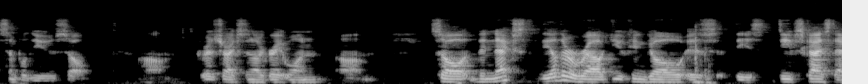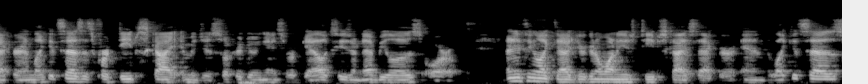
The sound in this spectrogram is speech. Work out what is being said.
simple to use. So Registax is another great one. Um, so the next, the other route you can go is these deep sky stacker, and like it says, it's for deep sky images. So if you're doing any sort of galaxies or nebulas or anything like that, you're going to want to use deep sky stacker. And like it says,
